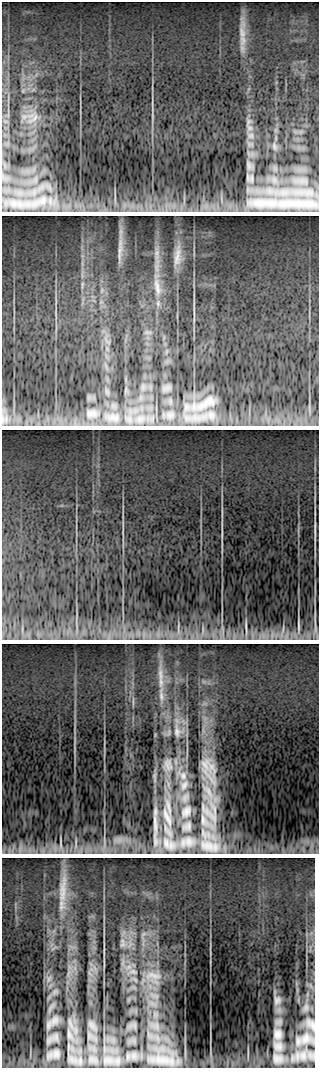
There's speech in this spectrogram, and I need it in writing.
ดังนั้นจำนวนเงินที่ทำสัญญาเช่าซื้อ จะเท่ากับ 985,000 ลบด้วย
